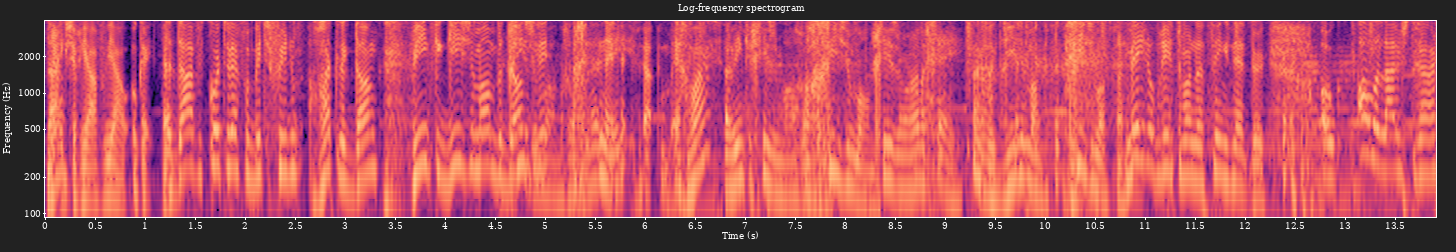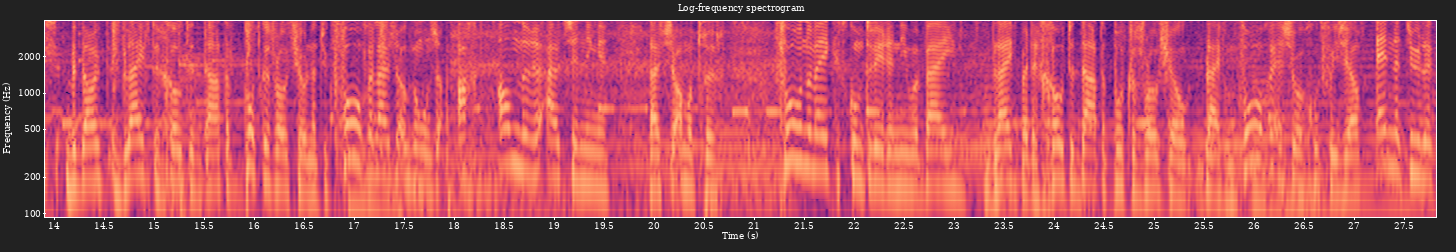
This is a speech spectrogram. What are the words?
Nou, ik zeg ja voor jou. Oké, okay. uh, David Korteweg van Bits Freedom, hartelijk dank. Wienke Gieseman, bedankt. Gieseman, gewoon, nee, uh, echt waar? Ja, Wienke Gieseman. Gewoon. Oh, een G. Oh, sorry. Gieseman, medeoprichter van het Things Network. Ook alle luisteraars bedankt. Blijf de grote Data Podcast Roadshow natuurlijk volgen. Luister ook naar onze acht andere uitzendingen. Luister ze allemaal terug. Volgende week komt er weer een nieuwe bij. Blijf bij de grote Data Podcast Roadshow. Blijf hem volgen en zorg goed voor jezelf. En natuurlijk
